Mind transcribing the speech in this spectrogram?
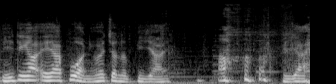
你一定要 AI，不然你会变成 BI。啊，BI。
